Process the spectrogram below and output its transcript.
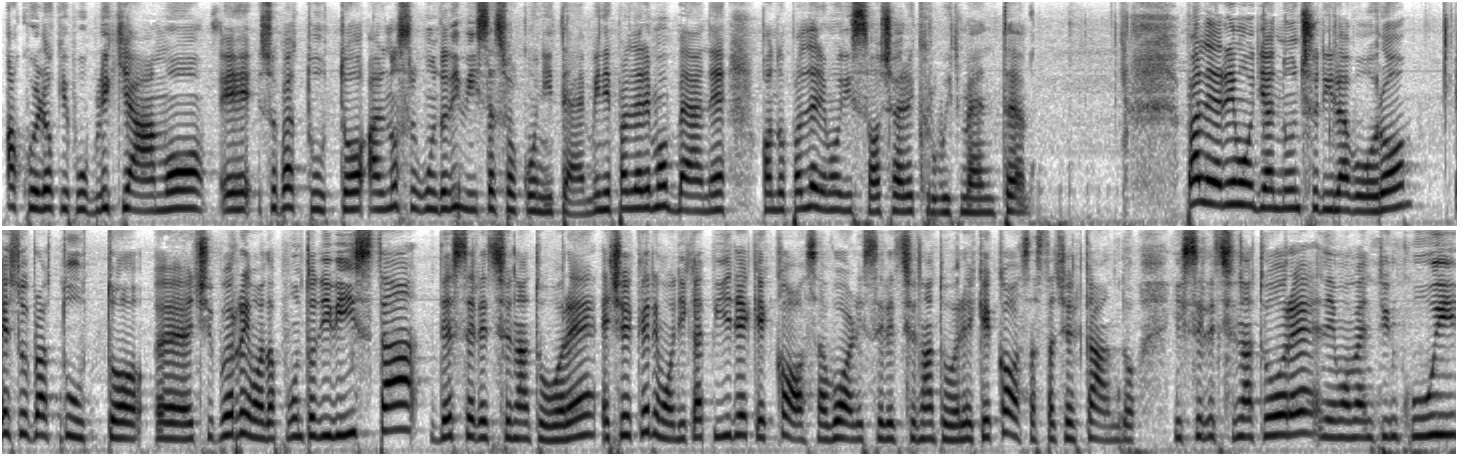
a quello che pubblichiamo e soprattutto al nostro punto di vista su alcuni temi. Ne parleremo bene quando parleremo di social recruitment. Parleremo di annuncio di lavoro e soprattutto eh, ci porremo dal punto di vista del selezionatore e cercheremo di capire che cosa vuole il selezionatore, che cosa sta cercando il selezionatore nel momento in cui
